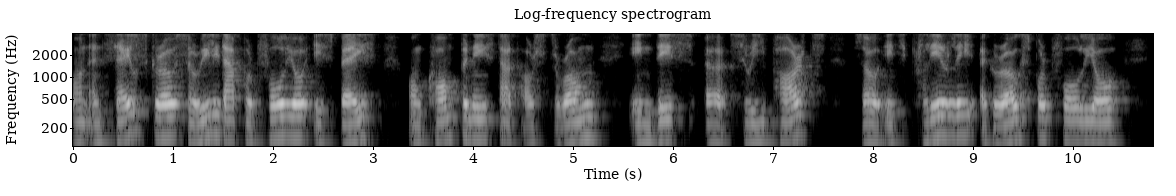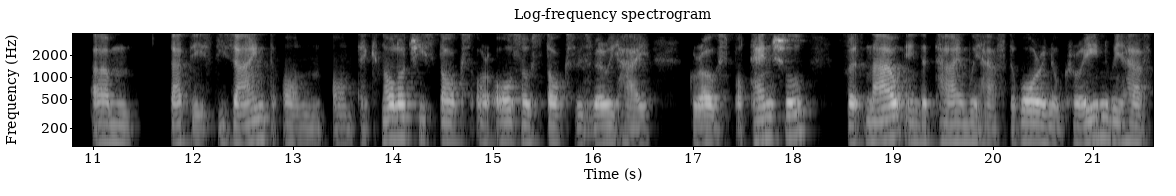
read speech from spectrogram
on and sales growth. So really, that portfolio is based on companies that are strong in these uh, three parts. So it's clearly a growth portfolio um, that is designed on, on technology stocks or also stocks with very high growth potential. But now, in the time we have the war in Ukraine, we have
